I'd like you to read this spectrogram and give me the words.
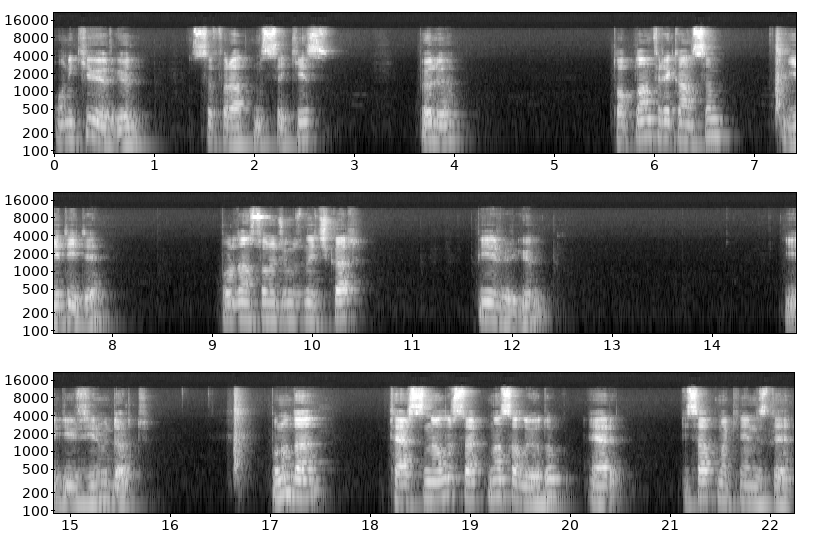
12,068 bölü toplam frekansım 7 idi. Buradan sonucumuz ne çıkar? 1,724. Bunu da tersini alırsak nasıl alıyorduk? Eğer hesap makinenizde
